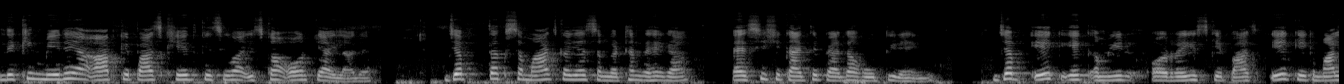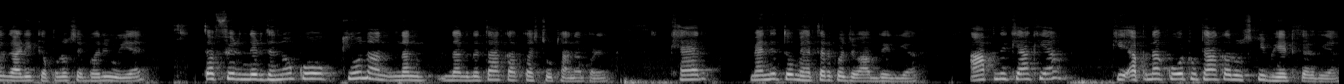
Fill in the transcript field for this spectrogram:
लेकिन मेरे या आपके पास खेद के सिवा इसका और क्या इलाज है? जब तक समाज का यह संगठन रहेगा, ऐसी शिकायतें पैदा होती रहेंगी। जब एक एक अमीर और रईस के पास एक एक मालगाड़ी कपड़ों से भरी हुई है तब फिर निर्धनों को क्यों ना नग, नग्नता का कष्ट उठाना पड़े? खैर मैंने तो मेहतर को जवाब दे दिया। आपने क्या किया कि अपना कोट उठाकर उसकी भेंट कर दिया?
